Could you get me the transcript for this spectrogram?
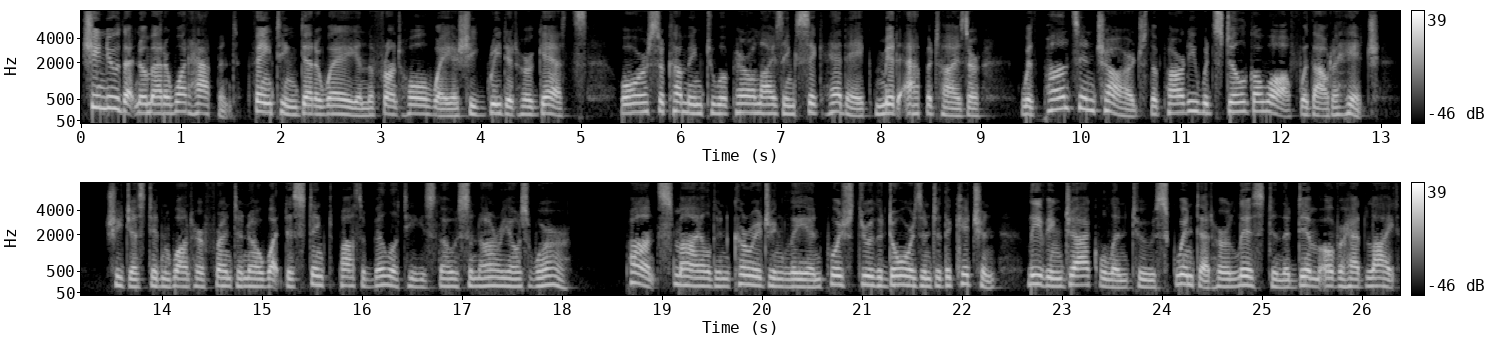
She knew that no matter what happened, fainting dead away in the front hallway as she greeted her guests, or succumbing to a paralyzing sick headache mid appetizer, with Ponce in charge, the party would still go off without a hitch. She just didn't want her friend to know what distinct possibilities those scenarios were. Ponce smiled encouragingly and pushed through the doors into the kitchen, leaving Jacqueline to squint at her list in the dim overhead light.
